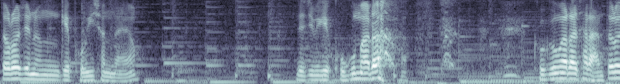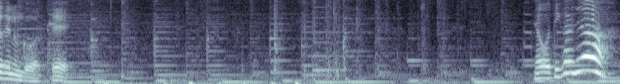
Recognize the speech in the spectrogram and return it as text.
떨어지는 게 보이셨나요? 근데 지금 이게 고구마라 고구마라 잘 안 떨어지는 것 같아. 야 어디 가냐?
